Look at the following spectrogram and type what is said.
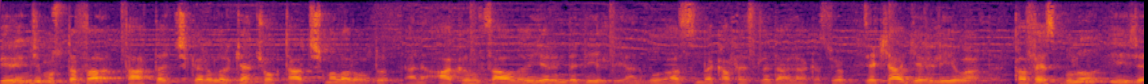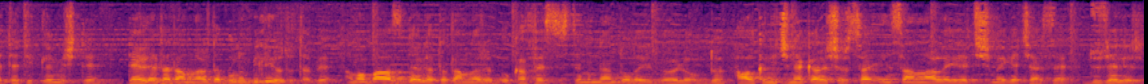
Birinci Mustafa tahta çıkarılırken çok tartışmalar oldu. Yani akıl sağlığı yerinde değildi. Yani bu aslında kafesle de alakası yok. Zeka geriliği vardı. Kafes bunu iyice tetiklemişti. Devlet adamları da bunu biliyordu tabi. Ama bazı devlet adamları bu kafes sisteminden dolayı böyle oldu. Halkın içine karışırsa, insanlarla iletişime geçerse düzelir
